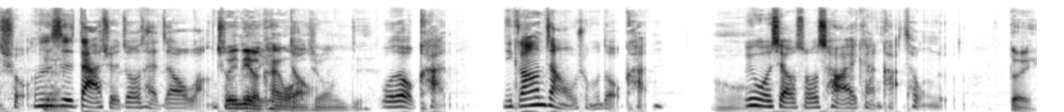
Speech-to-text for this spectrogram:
球，但是大学之后才知道网球。所以你有看网球王子？我都有看，你刚刚讲我全部都有看。因为我小时候超爱看卡通的，对，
